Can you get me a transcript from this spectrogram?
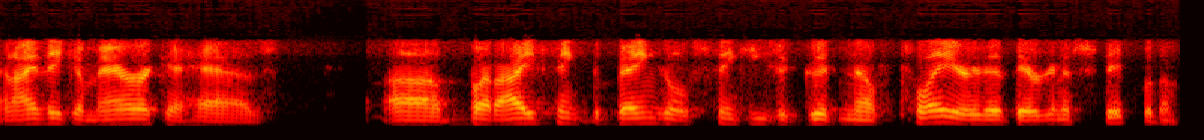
and I think America has. Uh, but I think the Bengals think he's a good enough player that they're going to stick with him.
